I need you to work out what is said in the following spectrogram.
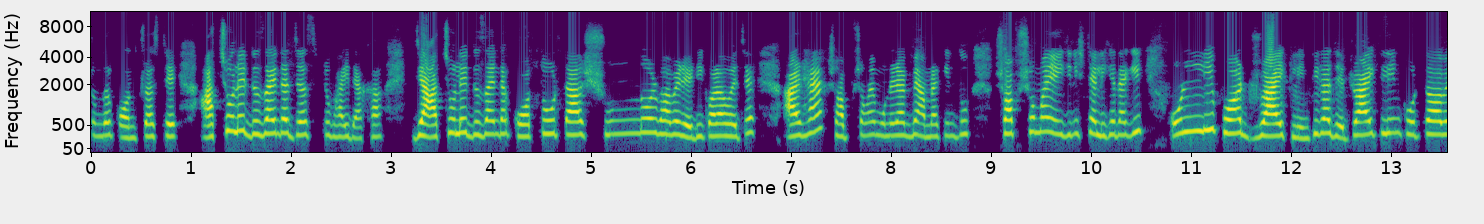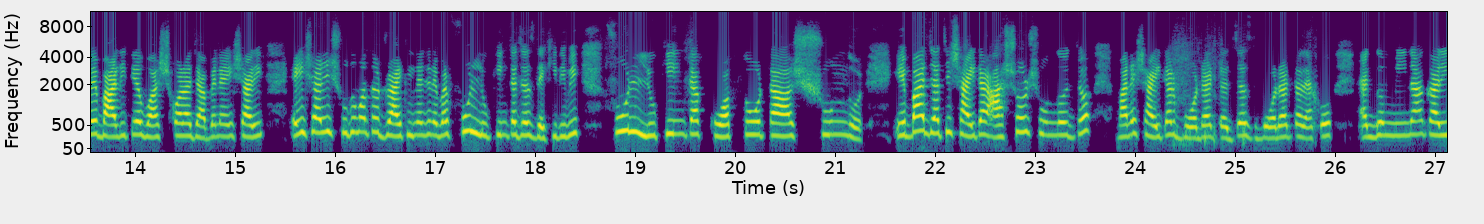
সুন্দর কন্ট্রাস্টে আঁচলের ডিজাইনটা জাস্ট একটু ভাই দেখা, যে আঁচলের ডিজাইনটা কতটা সুন্দরভাবে রেডি করা হয়েছে। আর হ্যাঁ সব সময় মনে রাখবে, আমরা কিন্তু সব সময় এই জিনিসটা লিখে থাকি অনলি ফর ড্রাই ক্লিন ঠিক আছে? ড্রাই ক্লিন করতে হবে, বাড়িতে ওয়াশ করা যাবে না এই শাড়ি। এই শাড়ি শুধুমাত্র ড্রাই ক্লিনের জন্য। এবার ফুল লুকিংটা জাস্ট দেখিয়ে দিবি। ফুল লুকিংটা কতটা সুন্দর। এবার যাচ্ছি শাড়িটার আসল সৌন্দর্য মানে শাড়িটার বর্ডারটা জাস্ট বর্ডারটা দেখো, একদম মিনাকারি,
